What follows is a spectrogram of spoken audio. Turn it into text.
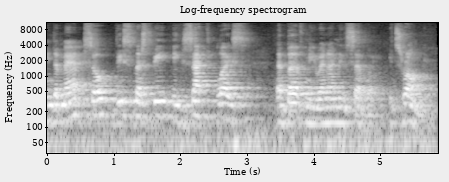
in the map, so this must be exact place above me when I'm in subway. It's wrong.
